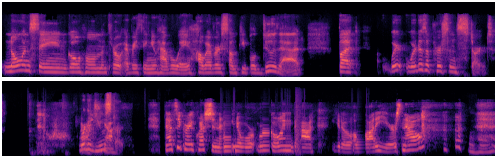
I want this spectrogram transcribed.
no one's saying go home and throw everything you have away however some people do that. But where where does a person start? Where did ah, you yeah. start that's a great question. And, you know, we're, we're going back, you know, a lot of years now. mm-hmm.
